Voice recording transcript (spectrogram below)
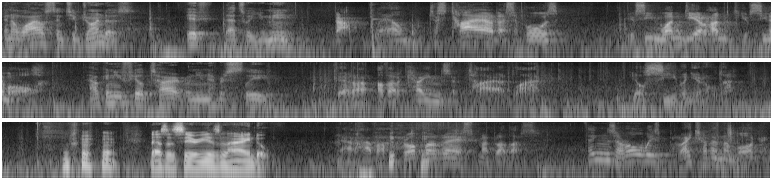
Been a while since you've joined us. If that's what you mean. Ah, well, just tired, I suppose. You've seen one deer hunt, you've seen them all. How can you feel tired when you never sleep? There are other kinds of tired, lad. You'll see when you're older. That's a serious line, though. Now have a proper rest, my brothers. Things are always brighter in the morning.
